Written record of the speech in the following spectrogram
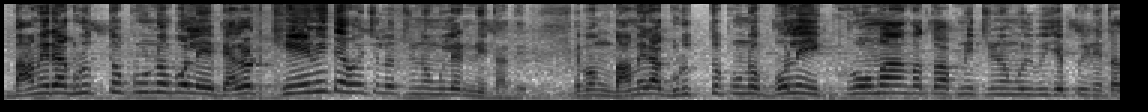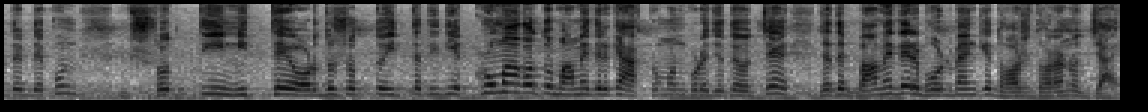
বামেরা গুরুত্বপূর্ণ বলে ব্যালট খেয়ে নিতে হয়েছিল তৃণমূলের নেতাদের এবং বামেরা গুরুত্বপূর্ণ বলেই ক্রমাগত আপনি তৃণমূল বিজেপি নেতাদের দেখুন, সত্যি, মিথ্যে, অর্ধসত্য ইত্যাদি দিয়ে ক্রমাগত বামেদেরকে আক্রমণ করে যেতে হচ্ছে, যাতে বামেদের ভোট ব্যাংকে ধস ধরানো যায়।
